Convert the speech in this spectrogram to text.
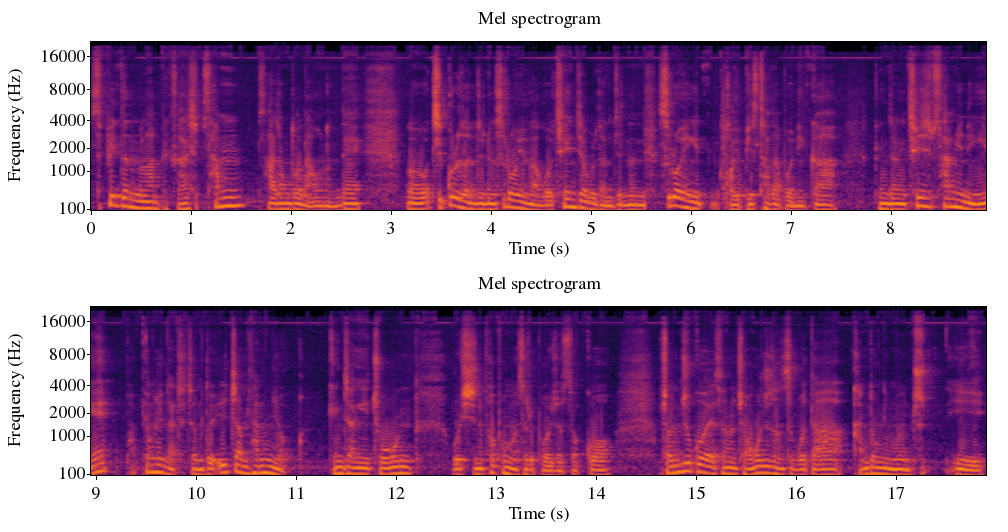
스피드는 한 143, 4 정도 나오는데 어, 직구를 던지는 스로잉하고 체인지업을 던지는 스로잉이 거의 비슷하다 보니까 굉장히 73이닝에 평균 자체점도 1.36 굉장히 좋은 올 시즌 퍼포먼스를 보여줬었고 전주고에서는 정우주 선수보다 감독님은 주- 이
